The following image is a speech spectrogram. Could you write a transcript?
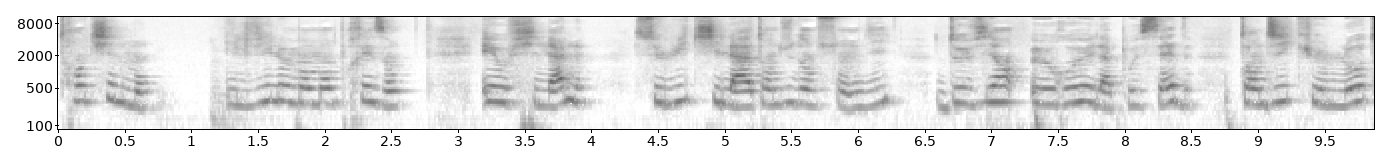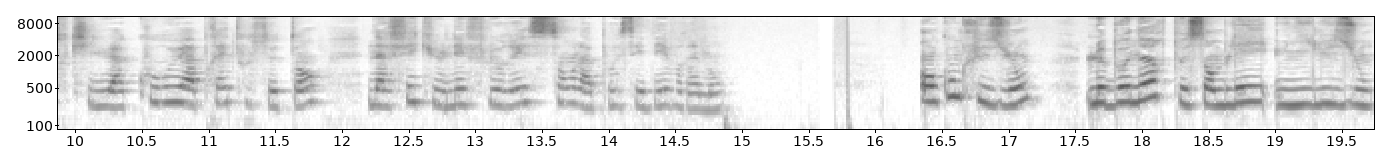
tranquillement. Il vit le moment présent. Et au final, celui qui l'a attendue dans son lit devient heureux et la possède, tandis que l'autre qui lui a couru après tout ce temps n'a fait que l'effleurer sans la posséder vraiment. En conclusion, le bonheur peut sembler une illusion,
